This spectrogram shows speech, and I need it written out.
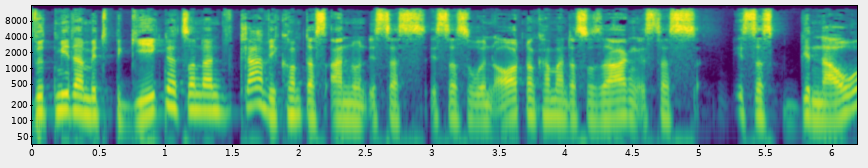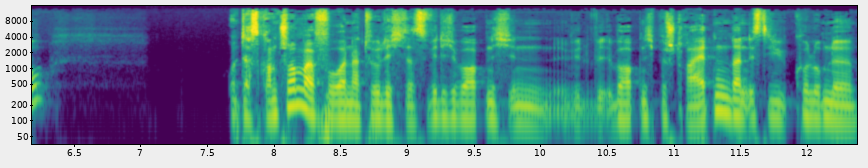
wird mir damit begegnet, sondern klar, wie kommt das an und ist das ist das so in Ordnung, kann man das so sagen, ist das ist das genau? Und das kommt schon mal vor, natürlich, das will ich überhaupt nicht in überhaupt nicht bestreiten, dann ist die Kolumne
